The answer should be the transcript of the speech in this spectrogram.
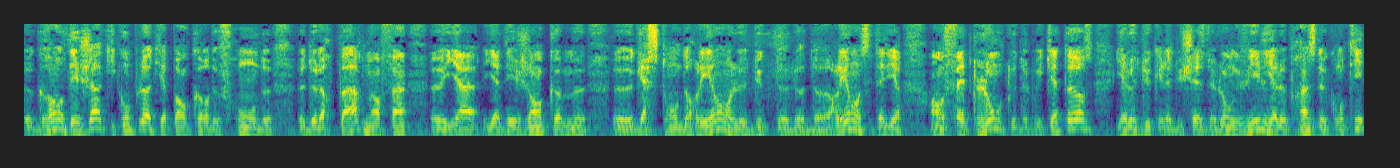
grands déjà qui complotent. Il n'y a pas encore de fronde de leur part, mais enfin, il y a il y a des gens comme Gaston d'Orléans, le duc d'Orléans, c'est-à-dire en fait l'oncle de Louis XIV. Il y a le duc et la duchesse de Longueville. Il y a le prince de Conti,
